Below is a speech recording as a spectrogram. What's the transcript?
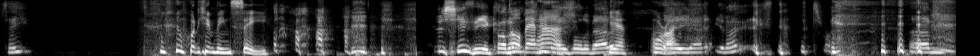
See? what do you mean, see? She's the economist. Not that she harsh. knows all about it. Yeah, all right. They, uh, you know, that's right. um,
